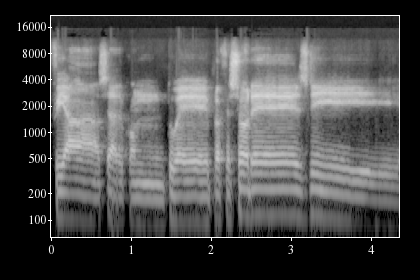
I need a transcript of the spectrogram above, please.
fui a, o sea, con, tuve profesores y,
